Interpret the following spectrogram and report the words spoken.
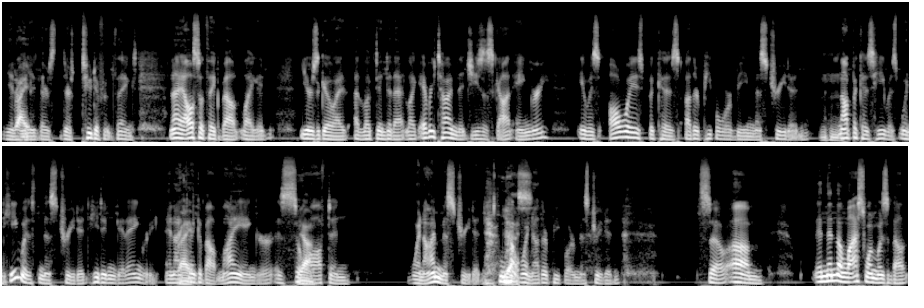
you know, right. you, there's there's two different things, And I also think about like years ago, I, I looked into that. Like every time that Jesus got angry, it was always because other people were being mistreated, mm-hmm. not because he was. When he was mistreated, he didn't get angry. And I right. think about my anger as so yeah. often when I'm mistreated, yes. not when other people are mistreated. So, um, and then the last one was about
